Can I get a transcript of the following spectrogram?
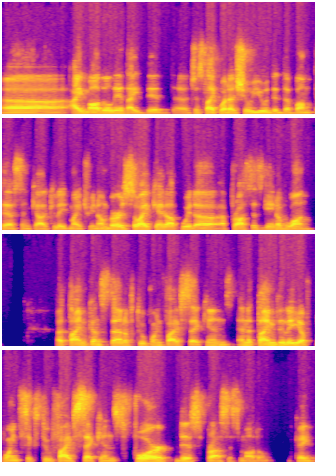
Uh, I model it. I did uh, just like what I show you, did the bump test and calculate my three numbers. So I came up with a, a process gain of one, a time constant of 2.5 seconds, and a time delay of 0.625 seconds for this process model. Okay,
